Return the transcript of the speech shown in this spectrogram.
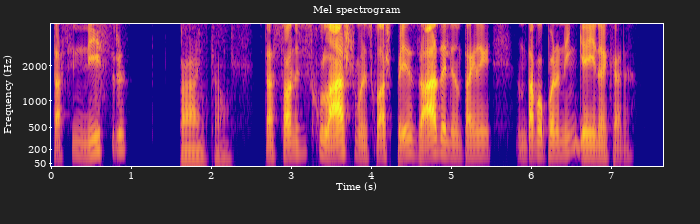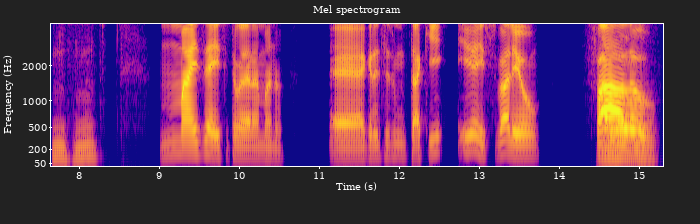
tá sinistro. Tá, então. Tá só nos esculachos, mano. Esculacho pesado. Ele não tá, nem, não tá poupando ninguém, né, cara? Uhum. Mas é isso, então, galera, mano. É, agradecer a todo mundo que tá aqui. E é isso, valeu. Falou. Falou.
